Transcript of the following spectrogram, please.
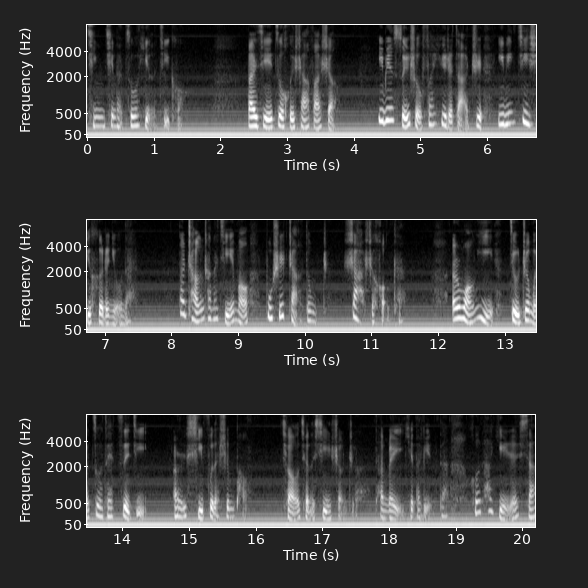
轻轻地嘬饮了几口。白洁坐回沙发上，一边随手翻阅着杂志，一边继续喝着牛奶。那长长的睫毛不时眨动着，煞是好看。而王乙就这么坐在自己儿媳妇的身旁，悄悄地欣赏着她美艳的脸蛋和她引人遐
